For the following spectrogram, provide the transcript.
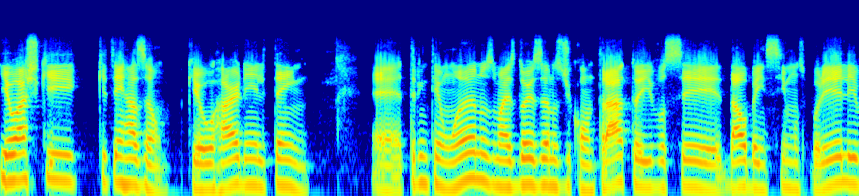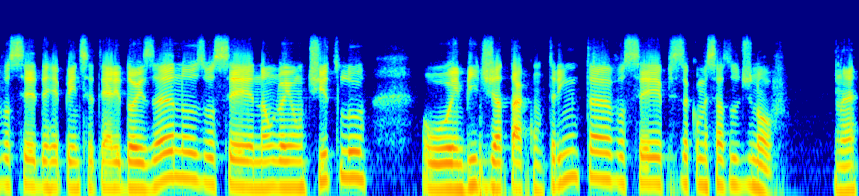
E eu acho que, que tem razão, porque o Harden ele tem é, 31 anos, mais dois anos de contrato, aí você dá o Ben Simmons por ele, você, de repente, você tem ali dois anos, você não ganhou um título, o Embiid já está com 30, você precisa começar tudo de novo, né?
